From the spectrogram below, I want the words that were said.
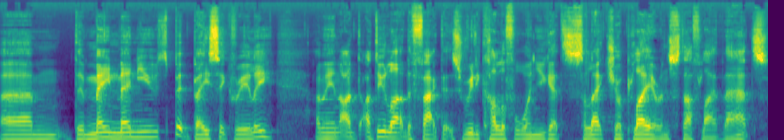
Um, the main menu is a bit basic really. I mean, I, I do like the fact that it's really colourful when you get to select your player and stuff like that.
